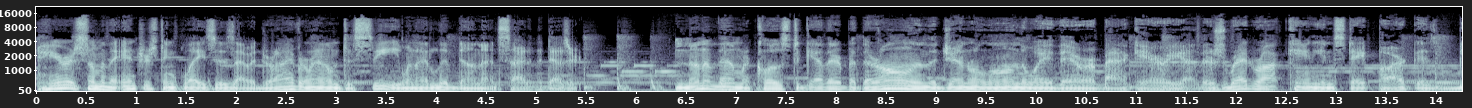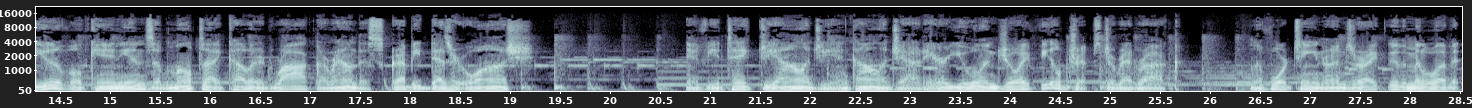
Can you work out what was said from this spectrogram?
Here are some of the interesting places I would drive around to see when I lived on that side of the desert. None of them are close together, but they're all in the general on the way there or back area. There's Red Rock Canyon State Park, is beautiful canyons of multicolored rock around a scrubby desert wash. If you take geology in college out here, you will enjoy field trips to Red Rock. The 14 runs right through the middle of it.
